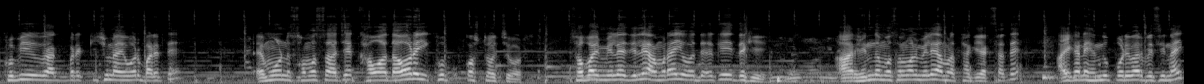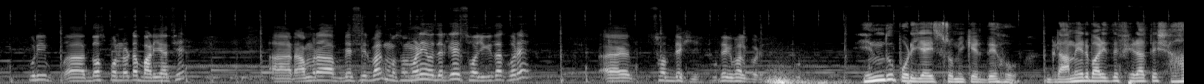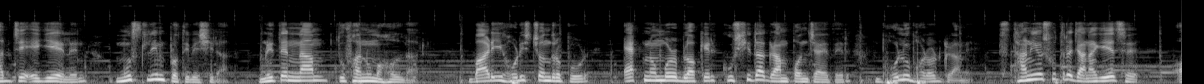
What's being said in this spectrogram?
খুবই একবারে কিছু নাই ওর বাড়িতে। এমন সমস্যা আছে খাওয়া দাওয়ারই খুব কষ্ট হচ্ছে ওর। সবাই মিলে দিলে আমরাই ওদেরকেই দেখি। আর হিন্দু মুসলমান মিলে আমরা থাকি একসাথে। আর এখানে হিন্দু পরিবার বেশি নাই, কুড়ি দশ পনেরোটা বাড়ি আছে। আর আমরা বেশিরভাগ মুসলমানই ওদেরকে সহযোগিতা করে সব দেখি, দেখভাল করি। হিন্দু পরিযায়ী শ্রমিকের দেহ গ্রামের বাড়িতে ফেরাতে সাহায্যে এগিয়ে এলেন মুসলিম প্রতিবেশীরা। মৃতের নাম তুফানু মহলদার। বাড়ি হরিশ্চন্দ্রপুর, এক নম্বর ব্লকের কুশিদা গ্রাম পঞ্চায়েতের ভোলু ভরট গ্রামে। স্থানীয় সূত্রে জানা গিয়েছে,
